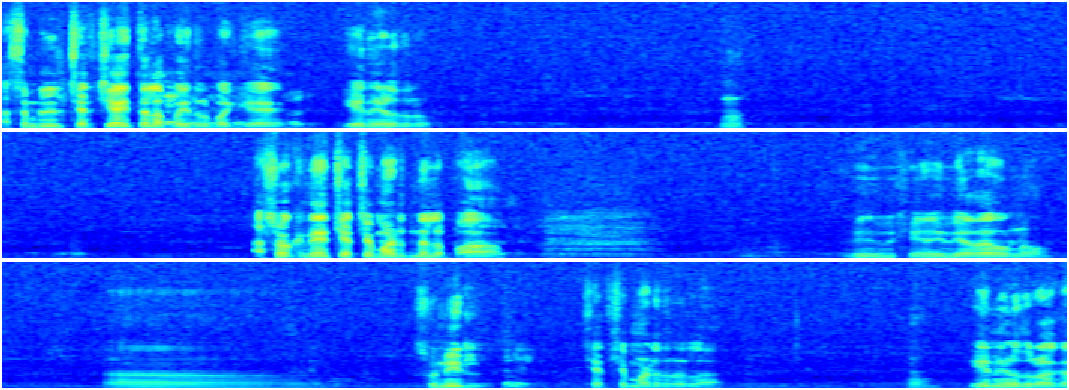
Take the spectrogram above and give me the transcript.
ಅಸೆಂಬ್ಲಿಲಿ ಚರ್ಚೆ ಆಯ್ತಲ್ಲಪ್ಪ ಇದ್ರ ಬಗ್ಗೆ? ಏನು ಹೇಳಿದ್ರು? ಹ್ಞೂ ಅಶೋಕನೇ ಚರ್ಚೆ ಮಾಡಿದ್ನಲ್ಲಪ್ಪ. ಯಾರವನು? ಸುನೀಲ್. ಚರ್ಚೆ ಮಾಡಿದ್ರಲ್ಲ. ಏನು ಹೇಳಿದ್ರು ಆಗ?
